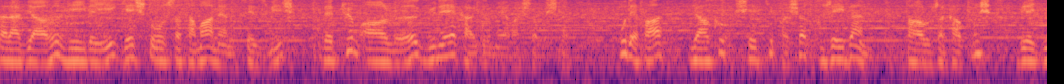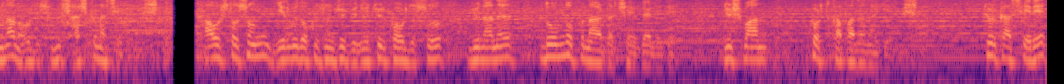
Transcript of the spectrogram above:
karargahı hileyi geç de olsa tamamen sezmiş ve tüm ağırlığı güneye kaydırmaya başlamıştı. Bu defa Yakup Şevki Paşa kuzeyden taarruza kalkmış ve Yunan ordusunu şaşkına çevirmişti. Ağustos'un 29. günü Türk ordusu Yunan'ı Dumlupınar'da çevreledi. Düşman Kurt Kapanı'na girmişti. Türk askeri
